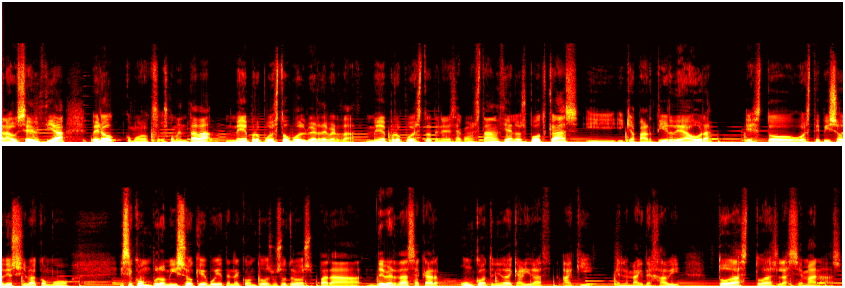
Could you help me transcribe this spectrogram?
la ausencia, pero como os comentaba, me he propuesto volver de verdad. Me he propuesto tener esa constancia en los podcasts y, y que a partir de ahora esto o este episodio sirva como ese compromiso que voy a tener con todos vosotros para de verdad sacar un contenido de calidad aquí en el Mac de Javi todas, todas las semanas.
